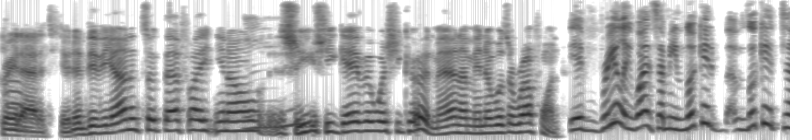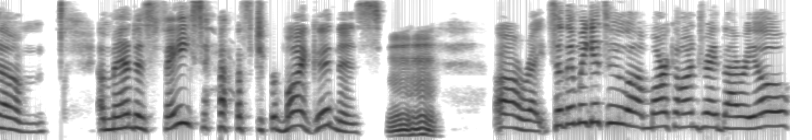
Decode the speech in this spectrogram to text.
Great oh. attitude. And Viviana took that fight, you know, mm-hmm. she she gave it what she could, man. I mean, it was a rough one. It really was. I mean, look at look at um Amanda's face after. My goodness. Mm-hmm. All right. So then we get to uh, Marc Andre Barriault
